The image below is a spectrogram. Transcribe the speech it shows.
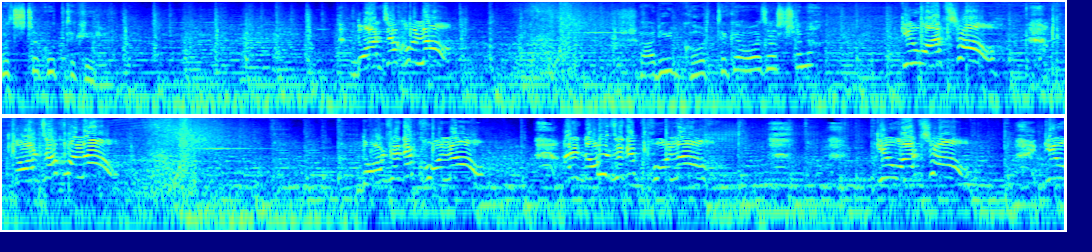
আওয়াজটা করতে গেল? দরজা খোলো! শাড়ির ঘর থেকে আওয়াজ আসছে না? কেউ আছো? দরজা খোলো! দরজাটা খোলো! আরে দরজাটা খোলো! কেউ আছো? কেউ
